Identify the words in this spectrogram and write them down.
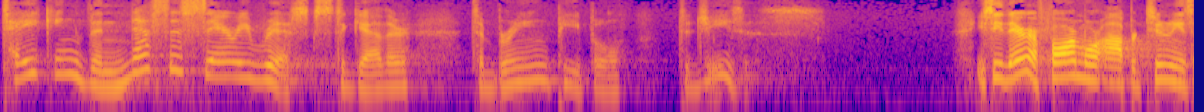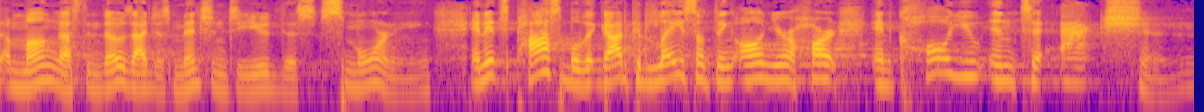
taking the necessary risks together to bring people to Jesus. You see, there are far more opportunities among us than those I just mentioned to you this morning. And it's possible that God could lay something on your heart and call you into action.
